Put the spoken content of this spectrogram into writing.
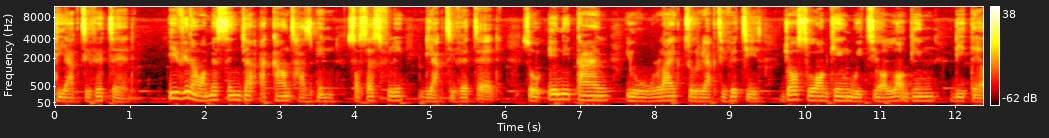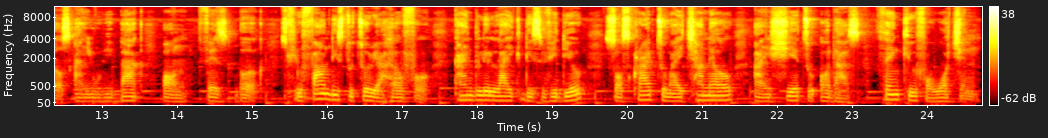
deactivated. Even our messenger account has been successfully deactivated so anytime you would like to reactivate it just log in with your login details and you will be back on facebook. If you found this tutorial helpful kindly like this video subscribe to my channel and share to others. Thank you for watching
